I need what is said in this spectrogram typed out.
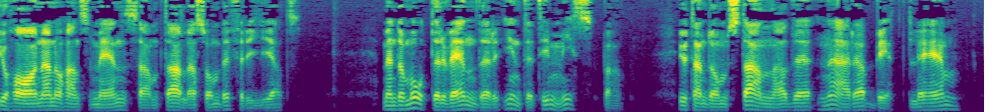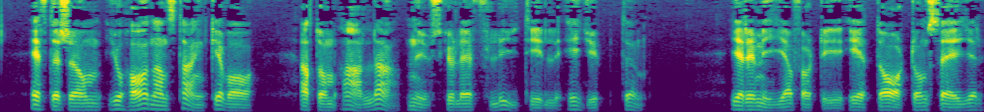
Johanan och hans män samt alla som befriats. Men de återvänder inte till Mispa, utan de stannade nära Betlehem eftersom Johanans tanke var att de alla nu skulle fly till Egypten. Jeremia 41.18 säger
